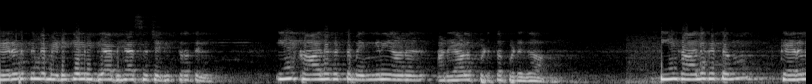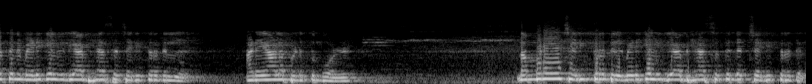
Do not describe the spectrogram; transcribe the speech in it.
കേരളത്തിന്റെ മെഡിക്കൽ വിദ്യാഭ്യാസ ചരിത്രത്തിൽ ഈ കാലഘട്ടം എങ്ങനെയാണ് അടയാളപ്പെടുത്തപ്പെടുക? ഈ കാലഘട്ടം കേരളത്തിന്റെ മെഡിക്കൽ വിദ്യാഭ്യാസ ചരിത്രത്തിൽ അടയാളപ്പെടുത്തുമ്പോൾ നമ്മുടെ ചരിത്രത്തിൽ മെഡിക്കൽ വിദ്യാഭ്യാസത്തിന്റെ ചരിത്രത്തിൽ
